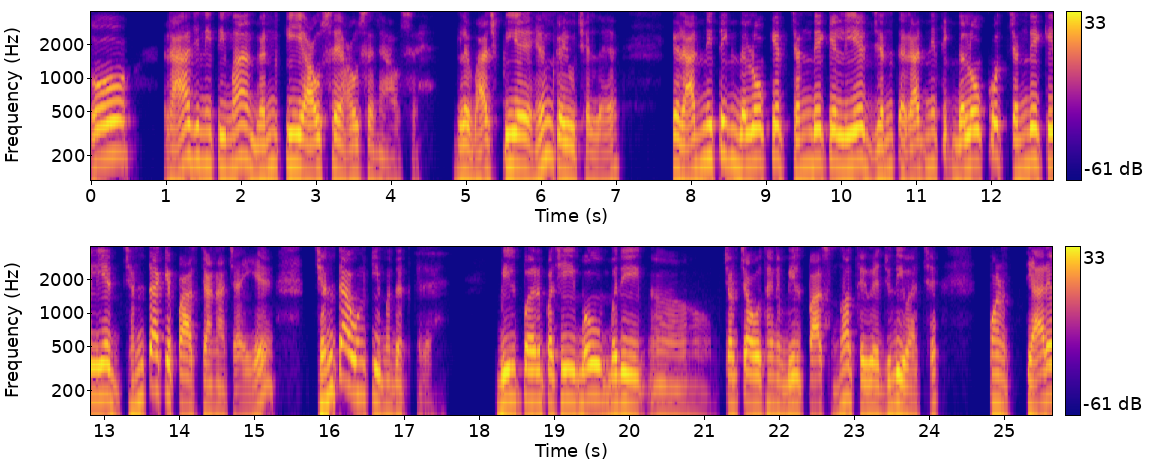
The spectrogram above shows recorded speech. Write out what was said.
તો રાજનીતિમાં ગંદકી આવશે આવશે ને આવશે એટલે વાજપેયીએ એમ કહ્યું છેલ્લે कि राजनीतिक दलों के चंदे के लिए जन राजनीतिक दलों को चंदे के लिए जनता के पास जाना चाहिए जनता उनकी मदद करे બિલ પર પછી બહુ બધી ચર્ચાઓ થઈને બિલ પાસ ન થયું એ જુદી વાત છે. પણ ત્યારે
